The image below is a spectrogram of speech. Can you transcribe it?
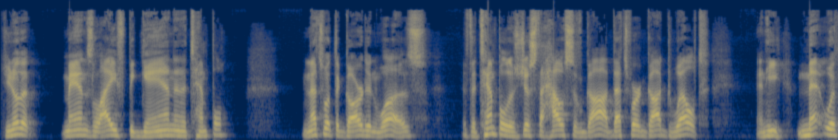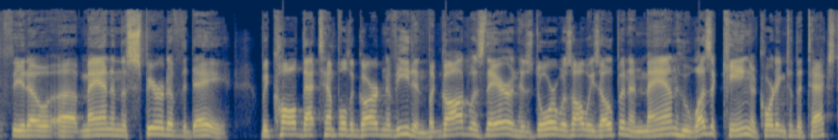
Do you know that man's life began in a temple? And that's what the garden was. If the temple is just the house of God, that's where God dwelt. And he met with, you know, uh, man in the spirit of the day. We called that temple the Garden of Eden, but God was there and his door was always open. And man, who was a king, according to the text,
